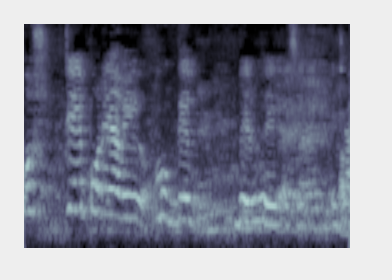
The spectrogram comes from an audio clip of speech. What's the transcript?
কষ্টে পরে আমি মুখ দিয়ে বের হয়ে গেছে। এটা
